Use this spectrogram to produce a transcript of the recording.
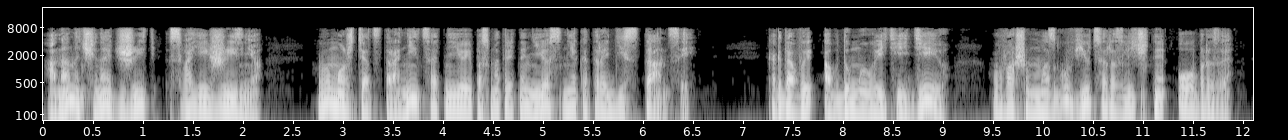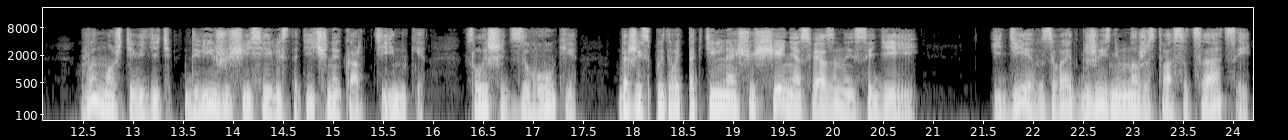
она начинает жить своей жизнью. Вы можете отстраниться от нее и посмотреть на нее с некоторой дистанцией. Когда вы обдумываете идею, в вашем мозгу вьются различные образы. Вы можете видеть движущиеся или статичные картинки, слышать звуки, даже испытывать тактильные ощущения, связанные с идеей. Идея вызывает к жизни множество ассоциаций,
